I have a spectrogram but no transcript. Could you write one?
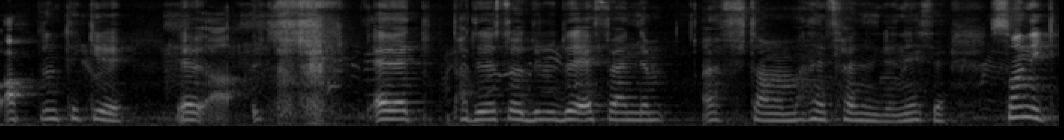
aptın teki. Evet, evet patates öldürüldü efendim. Öf tamam efendim de neyse. Sonic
